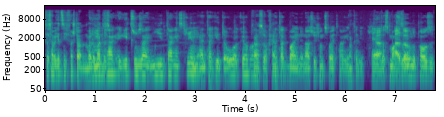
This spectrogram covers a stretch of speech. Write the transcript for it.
Das habe ich jetzt nicht verstanden, weil du jeden meintest. Tag, er geht sozusagen jeden Tag ins Training. Einen Tag geht der Oberkörper, Achso, okay. einen Tag Beine. Da hast du schon zwei Tage hinter dir. Ja, Das machst also, du ohne Pause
